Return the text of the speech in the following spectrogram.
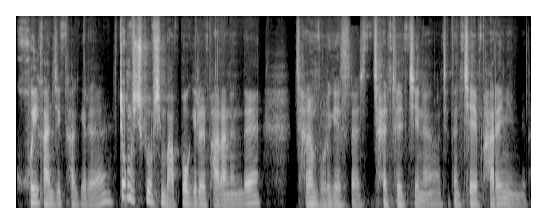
고이 간직하기를 조금씩 조금씩 맛보기를 바라는데 잘은 모르겠어요. 잘 될지는 어쨌든 제 바람입니다.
